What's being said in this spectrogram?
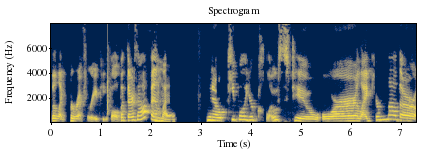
the like periphery people, but there's often mm-hmm. like you know, people you're close to or like your mother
